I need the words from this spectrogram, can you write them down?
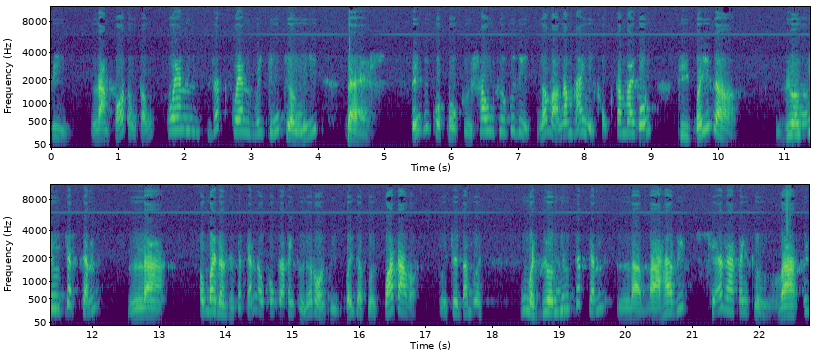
kỳ làm phó tổng thống quen, rất quen với chính trường Mỹ để đến cái cuộc bầu cử sau, thưa quý vị, nó vào năm 2024 thì bấy giờ dường như chắc chắn là ông Biden thì chắc chắn ông không ra tranh cử nữa rồi, vì bấy giờ tuổi quá cao rồi, tuổi trên 80 nhưng mà dường như chắc chắn là bà Harris sẽ ra tranh cử và cái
